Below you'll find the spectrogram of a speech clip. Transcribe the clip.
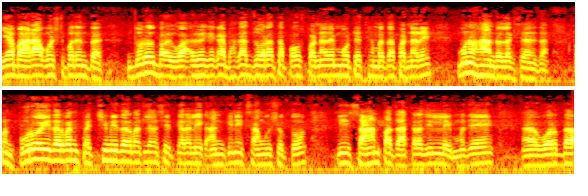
या बारा ऑगस्ट पर्यंत दररोज बा- वा- वेगवेगळ्या भागात जोराचा पाऊस पडणार आहे मोठ्या थेंबाचा पडणार आहे म्हणून हा अंदाज लक्षात येतात पण पूर्व विदर्भ आणि पश्चिम विदर्भातल्या शेतकऱ्याला एक आणखीन एक सांगू शकतो की सहा पाच अकरा जिल्हे म्हणजे वर्धा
